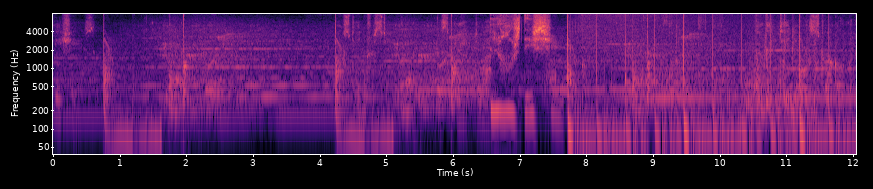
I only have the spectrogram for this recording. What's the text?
species. Most interesting, this great duality. L'ange déchu. A continual struggle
